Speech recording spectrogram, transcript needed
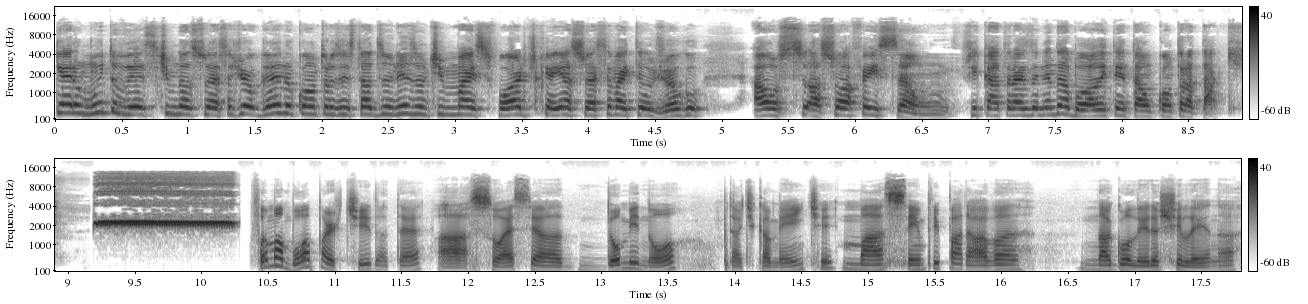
Quero muito ver esse time da Suécia jogando contra os Estados Unidos, um time mais forte, que aí a Suécia vai ter o jogo à sua afeição. Ficar atrás da linha da bola e tentar um contra-ataque. Foi uma boa partida até. A Suécia dominou praticamente, mas sempre parava na goleira chilena,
